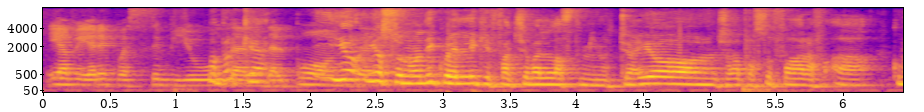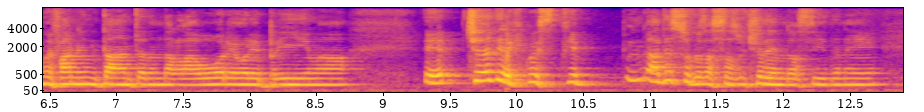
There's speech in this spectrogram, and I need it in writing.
e avere queste view del, del ponte. io, io sono uno di quelli che faceva il last minute, cioè io non ce la posso fare a- a- come fanno in tanti ad andare a ore e ore prima. E c'è da dire che, questi, che adesso cosa sta succedendo a Sydney?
